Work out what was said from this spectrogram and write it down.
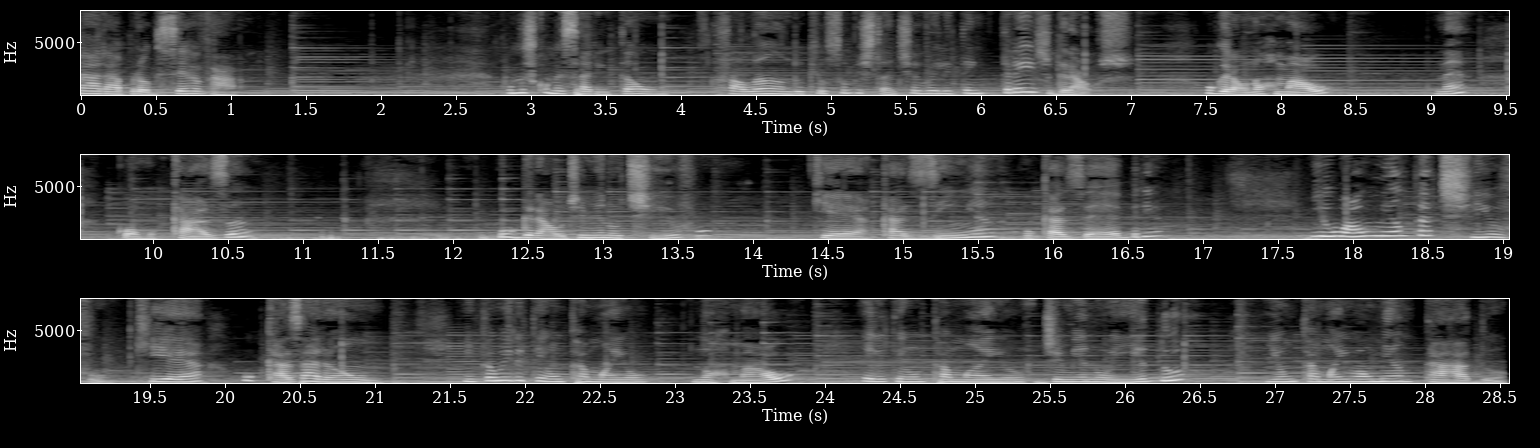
parar para observar. Vamos começar então falando que o substantivo ele tem três graus: o grau normal, né? Como casa, o grau diminutivo, que é a casinha, o casebre, e o aumentativo, que é o casarão. Então ele tem um tamanho normal, ele tem um tamanho diminuído e um tamanho aumentado.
